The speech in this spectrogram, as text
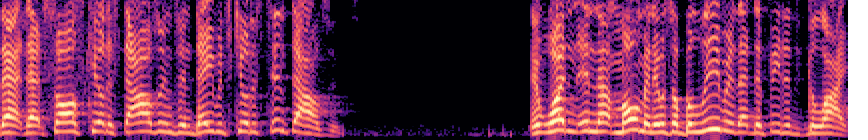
that, that Saul's killed his thousands and David's killed his ten thousands. It wasn't in that moment, it was a believer that defeated Goliath.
